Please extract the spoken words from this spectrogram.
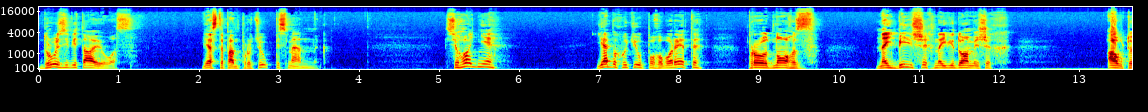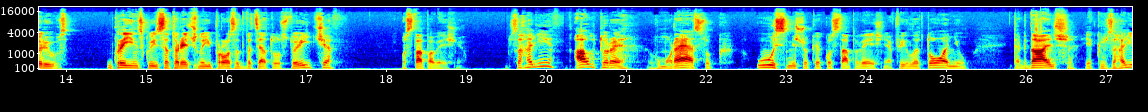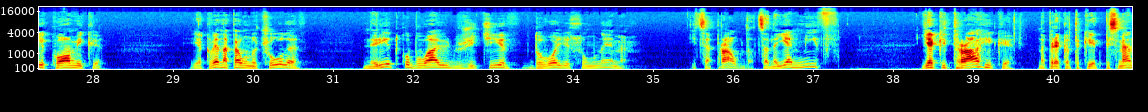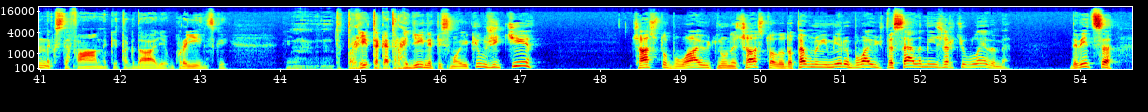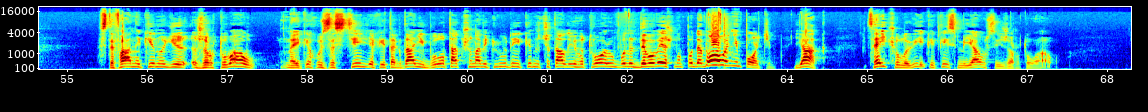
Друзі, вітаю вас! Я Степан Процюк, письменник. Сьогодні я би хотів поговорити про одного з найбільших, найвідоміших авторів української сатиричної прози ХХ століття Остапа Вишню. Взагалі, автори гуморесок, усмішок, як Остап Вишня, фейлетонів і так далі, як і взагалі коміки, як ви напевно чули, нерідко бувають в житті доволі сумними. І це правда, це не є міф. Як і трагіки, наприклад, такі як письменник Стефаник і так далі, український, таке трагедійне письмо, які в житті часто бувають, ну не часто, але до певної міри бувають веселими і жартівливими. Дивіться, Стефаник іноді жартував на якихось застіллях і так далі. Було так, що навіть люди, які не читали його творів, були дивовижно подивовані потім. Як? Цей чоловік, який сміявся і жартував,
